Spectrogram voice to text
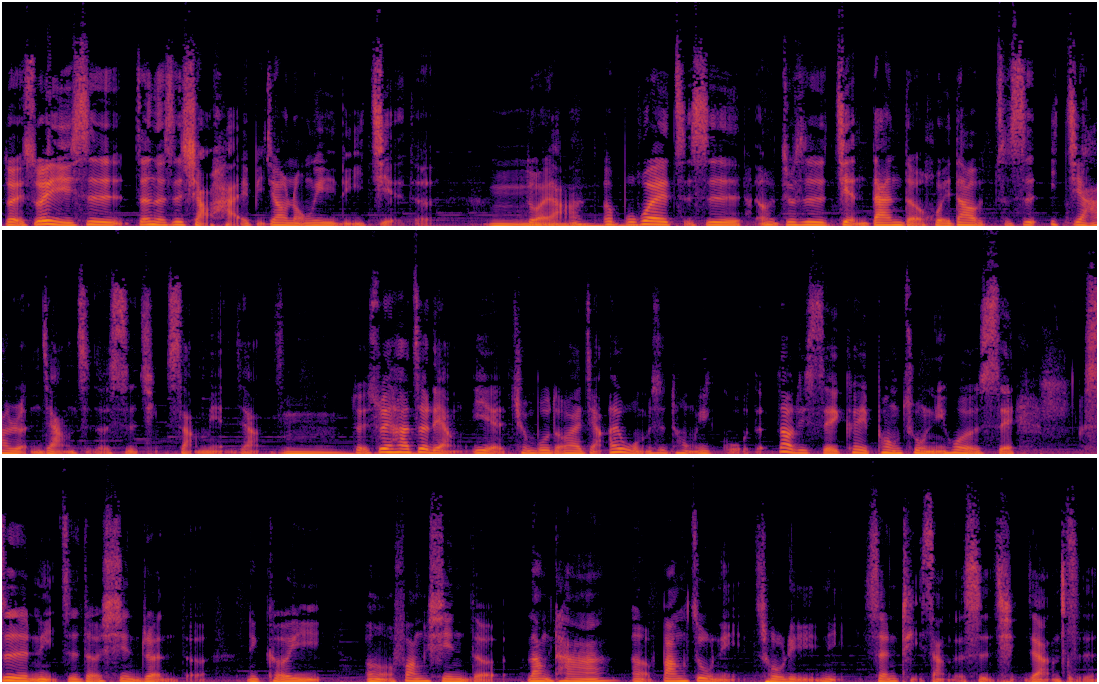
对，所以是真的是小孩比较容易理解的，嗯，对啊嗯，而不会只是呃，就是简单的回到只是一家人这样子的事情上面这样子，嗯，对，所以他这两页全部都在讲，哎，我们是同一国的，到底谁可以碰触你，或者谁是你值得信任的，你可以呃放心的让他呃帮助你处理你身体上的事情，这样子。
